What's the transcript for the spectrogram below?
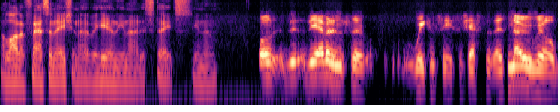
a lot of fascination over here in the United States, you know. Well, the, the evidence that we can see suggests that there's no real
